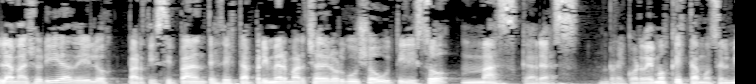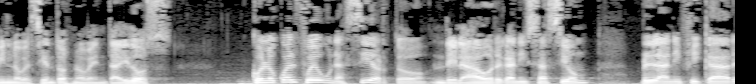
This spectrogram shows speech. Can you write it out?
la mayoría de los participantes de esta primer marcha del orgullo utilizó máscaras. Recordemos que estamos en 1992. Con lo cual fue un acierto de la organización planificar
